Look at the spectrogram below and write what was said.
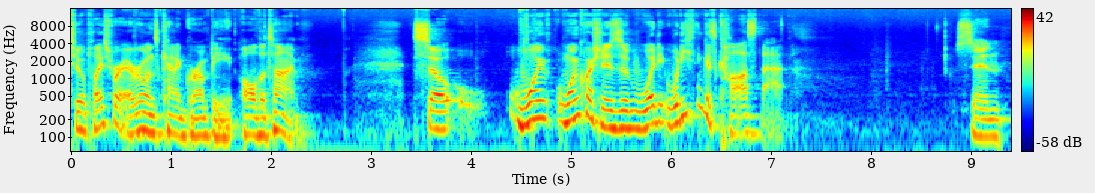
to a place where everyone's kind of grumpy all the time. So one one question is what do, what do you think has caused that? Sin.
